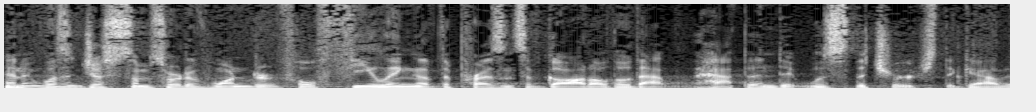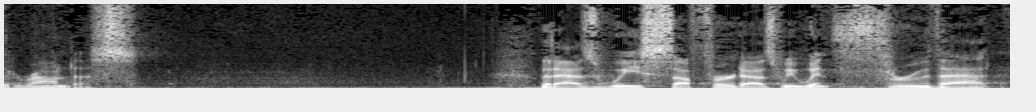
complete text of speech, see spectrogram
And it wasn't just some sort of wonderful feeling of the presence of God, although that happened, it was the church that gathered around us. That as we suffered, as we went through that,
